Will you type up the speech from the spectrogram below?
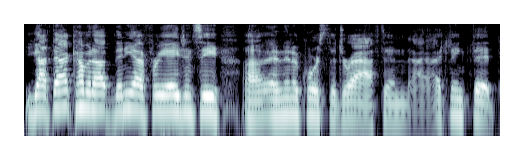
you got that coming up. Then you have free agency, uh, and then of course the draft. And I I think that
